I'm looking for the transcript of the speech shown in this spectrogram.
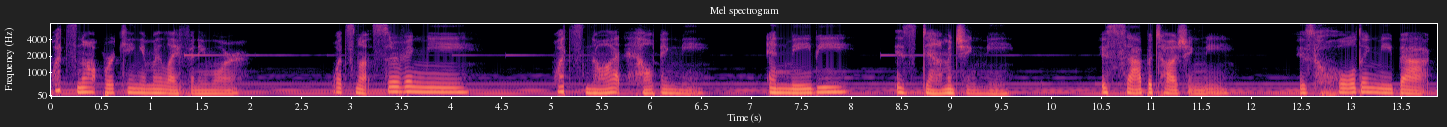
what's not working in my life anymore, what's not serving me, what's not helping me, and maybe is damaging me, is sabotaging me, is holding me back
